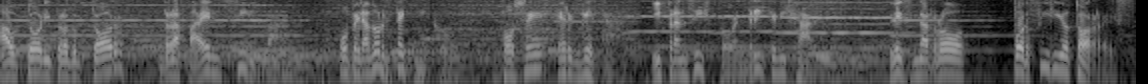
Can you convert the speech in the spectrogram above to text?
Autor y productor Rafael Silva. Operador técnico José Ergueta y Francisco Enrique Mijares. Les narró Porfirio Torres.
